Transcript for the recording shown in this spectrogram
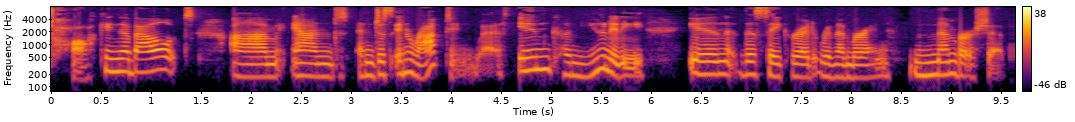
talking about, um, and and just interacting with in community in the Sacred Remembering membership.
